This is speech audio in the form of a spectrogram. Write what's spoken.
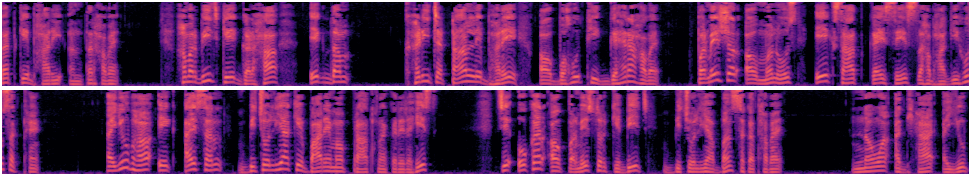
कत के भारी अंतर हवै। हमर बीच के गढ़ा एकदम खड़ी चट्टान ले भरे और बहुत ही गहरा हवै। परमेश्वर और मनुष्य एक साथ कैसे सहभागी हो सकते हैं? अयुब हा एक ऐसन बिचौलिया के बारे में प्रार्थना करे रहीस, जे ओकर और परमेश्वर के बीच बिचौलिया बन सकत हवै। नौवा अध्याय अयुब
